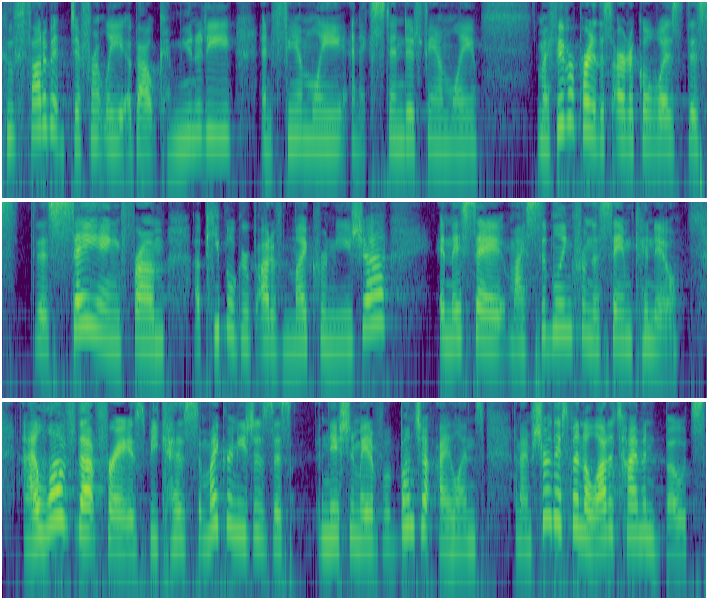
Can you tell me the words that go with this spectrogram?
who've thought a bit differently about community and family and extended family. My favorite part of this article was this, this saying from a people group out of Micronesia and they say, My sibling from the same canoe. And I love that phrase because Micronesia is this nation made of a bunch of islands, and I'm sure they spend a lot of time in boats.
